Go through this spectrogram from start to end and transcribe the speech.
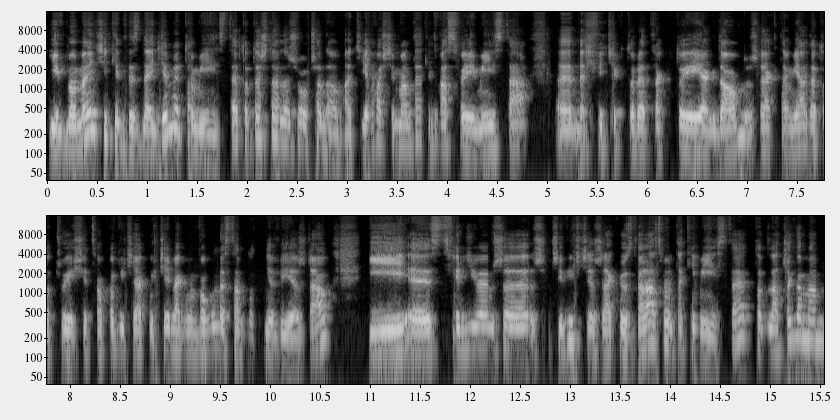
I w momencie, kiedy znajdziemy to miejsce, to też należy uszanować. Ja właśnie mam takie dwa swoje miejsca e, na świecie, które traktuję jak dom, że jak tam jadę, to czuję się całkowicie jak u siebie, jakbym w ogóle stamtąd nie wyjeżdżał. I e, stwierdziłem, że rzeczywiście, że jak już znalazłem takie miejsce, to dlaczego mam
